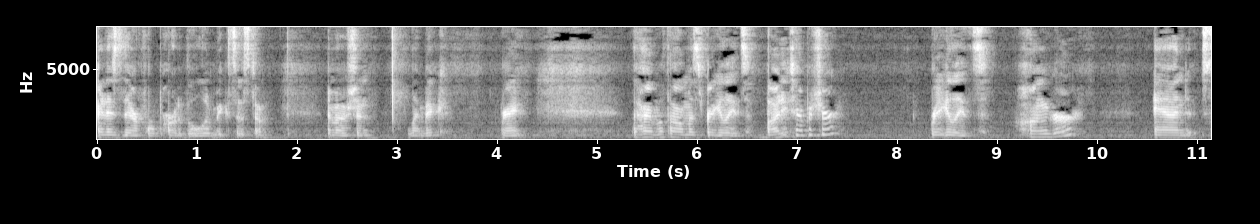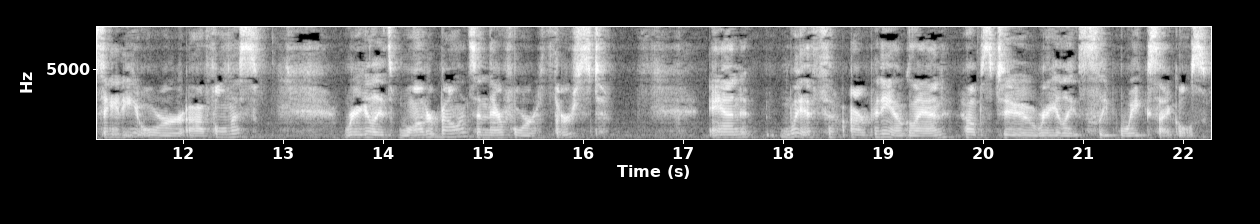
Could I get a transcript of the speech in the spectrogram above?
and is therefore part of the limbic system. Emotion, limbic, right? The hypothalamus regulates body temperature, regulates hunger and satiety or uh, fullness, regulates water balance and therefore thirst, and with our pineal gland helps to regulate sleep wake cycles.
